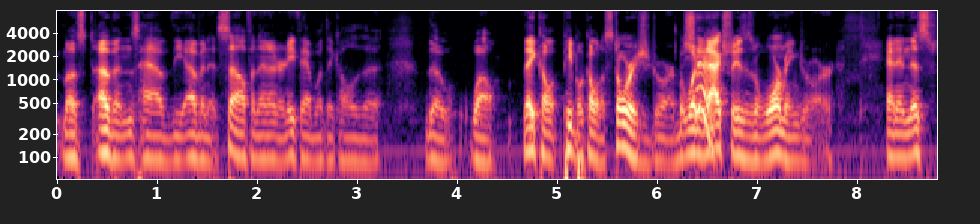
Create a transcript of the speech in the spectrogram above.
most ovens have the oven itself and then underneath they have what they call the the well they call people call it a storage drawer but what Sure. it actually is is a warming drawer. And in this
